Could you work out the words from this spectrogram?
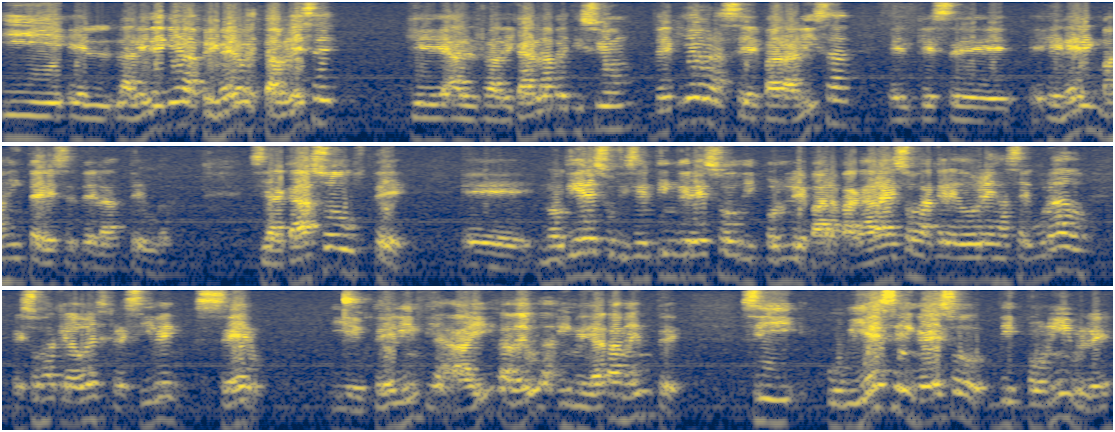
Y la ley de quiebra primero establece que al radicar la petición de quiebra se paraliza el que se generen más intereses de las deudas. Si acaso usted eh, no tiene suficiente ingreso disponible para pagar a esos acreedores asegurados, esos acreedores reciben cero. Y usted limpia ahí la deuda inmediatamente. Si hubiese ingreso disponible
